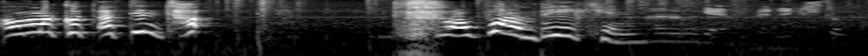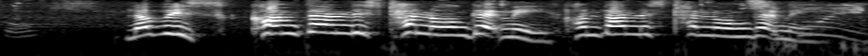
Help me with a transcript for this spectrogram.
Oh my god, I didn't touch. Oh, what I'm peeking. And I'm getting finished, of course. Lois, come down this tunnel and get me. Come down this tunnel and What's get me. point?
